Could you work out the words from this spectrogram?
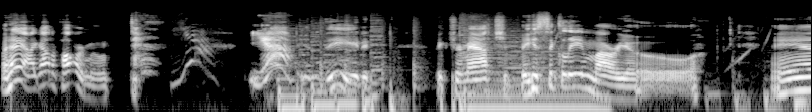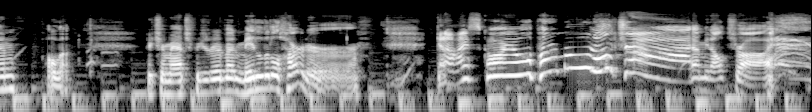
But hey, I got a power moon. yeah, indeed. Picture match, basically Mario. And hold on. Picture match, picture match, made a little harder. Get a high score, power moon. I'll try. I mean, I'll try.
